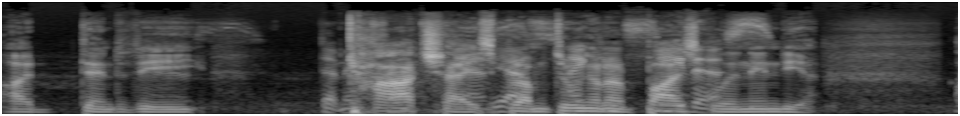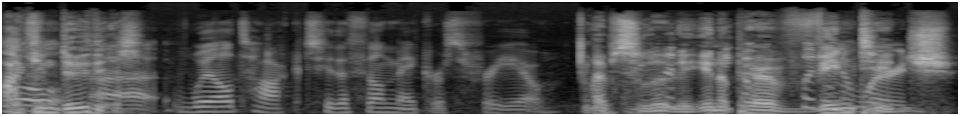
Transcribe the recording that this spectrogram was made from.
Identity car sense. chase, Yeah. but I'm doing it on a bicycle in this. India. I can do this. Uh, we'll talk to the filmmakers for you. Absolutely. In a pair of Put in a word. vintage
